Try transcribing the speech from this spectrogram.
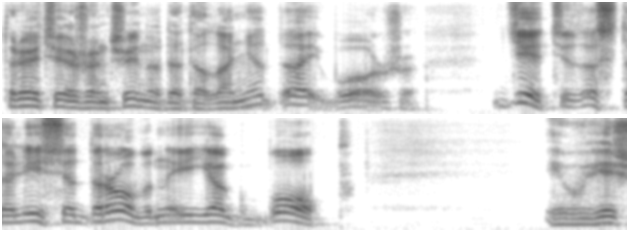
Третья жанчына дадала не дай божа дзеці засталіся дробныя як боб і ўвесь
